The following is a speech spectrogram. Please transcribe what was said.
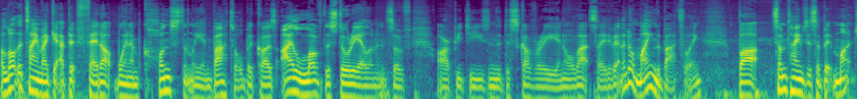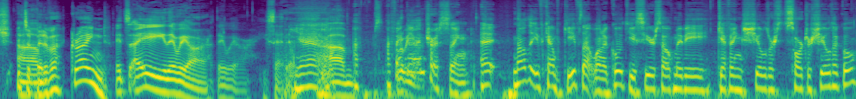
a lot of the time, I get a bit fed up when I'm constantly in battle because I love the story elements of RPGs and the discovery and all that side of it, and I don't mind the battling, but sometimes it's a bit much. It's a bit of a grind. It's hey, there we are, there we are. He said it. Yeah, Um, I, I about find that interesting. Uh, now that you've kind of gave that one a go, do you see yourself maybe giving Shield or Sword or Shield a go?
